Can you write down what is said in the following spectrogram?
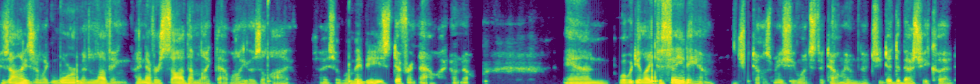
his eyes are like warm and loving. I never saw them like that while he was alive. So I said, Well, maybe he's different now. I don't know. And what would you like to say to him? She tells me she wants to tell him that she did the best she could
